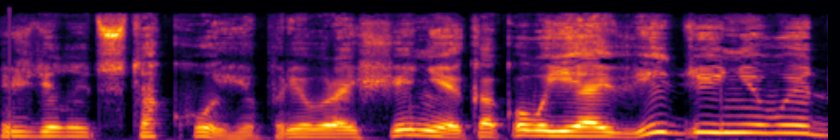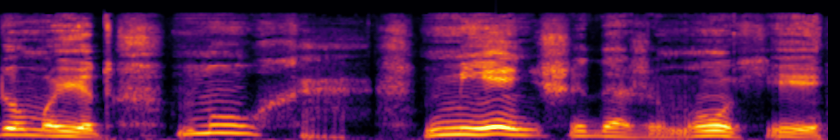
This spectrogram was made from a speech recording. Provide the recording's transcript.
сделается такое превращение, какого и Овидий не выдумает. Муха, меньше даже мухи,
